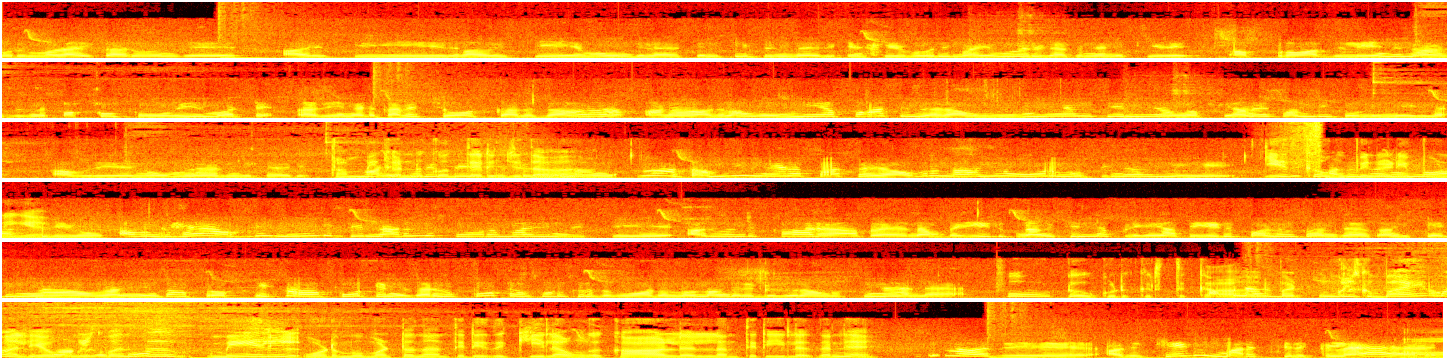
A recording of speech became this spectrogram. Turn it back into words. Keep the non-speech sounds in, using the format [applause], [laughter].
ஒரு மலாய்க்காரு வந்து அரிசி இதெல்லாம் வச்சு மூஞ்சில தெளிச்சிட்டு இருந்தாரு. எனக்கு எப்படி பயமும் இருக்கு அது நினைக்கவே. அப்புறம் அதுலேருந்து நான் இந்த பக்கம் போகவே மாட்டேன். அது என்னோட கதை ஷோர்ட் கதை தான். ஆனா அதெல்லாம் உண்மையா பார்த்தது. அது அவங்க உண்மையாவே தெரிஞ்சாங்க. அப்படியான தம்பிக்கு ஒண்ணுமே இல்லை. அவரு நோம்பலா இருந்துட்டாரு தம்பி கண்ணுக்கும் தெரிஞ்சுதா? தம்பி நேரா பார்த்தாரு அவரும் நானும் ஓடணும் பின்னாடியே. எதுக்கு அவங்க பின்னாடி போனீங்க. அவங்க அப்படியே நின்றுட்டு நடந்து போற மாதிரி இருந்துச்சு. அது வந்து காடா அப்ப நம்ம இடுப்பு நாங்க சின்ன பிள்ளைங்க அப்ப இடுப்பு அளவுக்கு அந்த அந்த செடிங்கெல்லாம் வளர்ந்தது அப்புறம் இப்ப போட்டோங்க கருது போட்டோ கொடுக்கறதுக்கு ஓடணும் நாங்க ரெண்டு பேரும் அவங்க பின்னால. போட்டோ கொடுக்கறதுக்கா? பட் உங்களுக்கு பயமா இல்லையா? உங்களுக்கு வந்து மேல் உடம்பு மட்டும் தான் தெரியுது. கீழே அவங்க கால் எல்லாம் தெரியல தானே? அது அது செடி மறைச்சிருக்குல்ல.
